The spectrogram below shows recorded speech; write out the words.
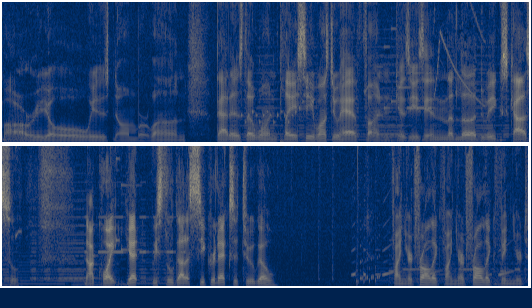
Mario is number one. That is the one place he wants to have fun, cause he's in the Ludwig's castle. Not quite yet, we still got a secret exit to go. Vineyard Frolic, Vineyard Frolic, Vineyard.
